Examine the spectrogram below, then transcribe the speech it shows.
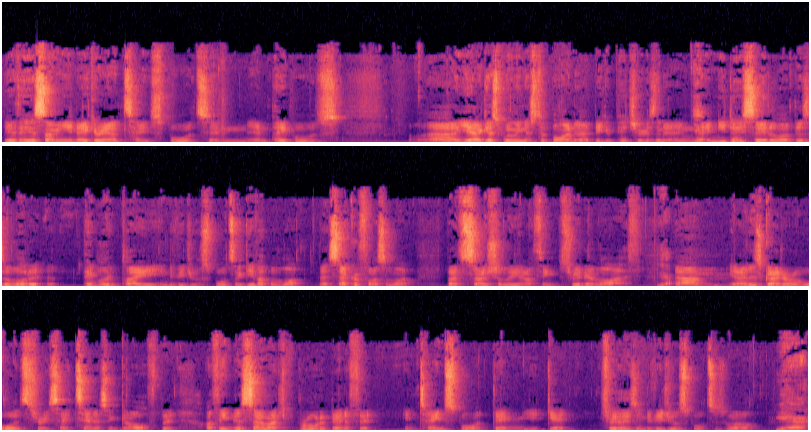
Yeah, I think there's something unique around team sports and and people's. Uh, yeah, I guess willingness to bind to that bigger picture, isn't it? And Yeah. and you do see it a lot. There's a lot of people who play individual sports. They give up a lot. They sacrifice a lot, both socially and I think through their life. Yeah. Um, you know, there's greater rewards through say tennis and golf, but I think there's so much broader benefit in team sport than you get through Mm. those individual sports as well. Yeah.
